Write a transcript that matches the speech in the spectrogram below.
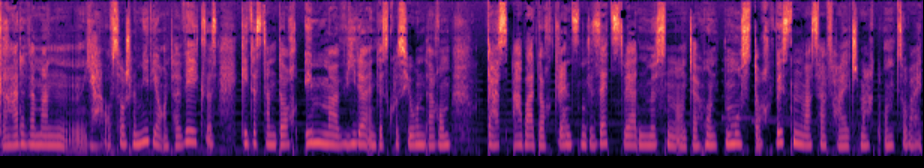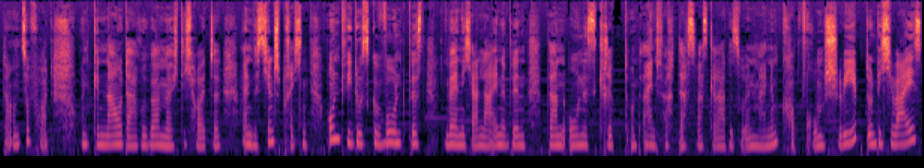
gerade wenn man ja auf Social Media unterwegs ist, geht es dann doch immer wieder in Diskussionen darum, dass aber doch Grenzen gesetzt werden müssen und der Hund muss doch wissen, was er falsch macht und so weiter und so fort. Und genau darüber möchte ich heute ein bisschen sprechen. Und wie du es gewohnt bist, wenn ich alleine bin, dann ohne Skript und einfach das, was gerade so in meinem Kopf rumschwebt. Und ich weiß,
